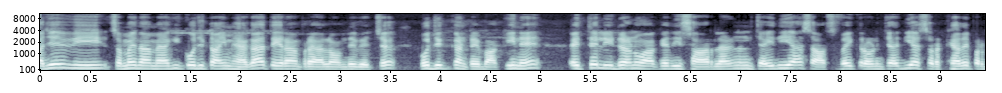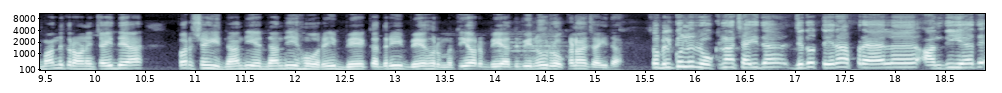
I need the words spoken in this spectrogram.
ਅਜੇ ਵੀ ਸਮਝਦਾ ਮੈਂ ਕਿ ਕੁਝ ਟਾਈਮ ਹੈਗਾ 13 ਅਪ੍ਰੈਲ ਆਉਣ ਦੇ ਵਿੱਚ ਕੁਝ ਘੰਟੇ ਬਾਕੀ ਨੇ। ਇੱਥੇ ਲੀਡਰਾਂ ਨੂੰ ਆ ਕੇ ਦੀ ਸਾਰ ਲੈਣੀ ਚਾਹੀਦੀ ਆ, ਸਾਫ਼ ਸਫ਼ਾਈ ਕਰਾਉਣੀ ਚਾਹੀਦੀ ਆ, ਸੁਰੱਖਿਆ ਦੇ ਪ੍ਰਬੰਧ ਕਰਾਉਣੇ ਚਾਹੀਦੇ ਆ, ਪਰ ਸ਼ਹੀਦਾਂ ਦੀ ਇਦਾਂ ਦੀ ਹੋ ਰਹੀ ਬੇਕਦਰੀ, ਬੇਹਰਮਤੀ ਔਰ ਬੇਅਦਬੀ ਨੂੰ ਰੋਕਣਾ ਚਾਹੀਦਾ। ਸੋ ਬਿਲਕੁਲ ਰੋਕਣਾ ਚਾਹੀਦਾ। ਜਦੋਂ 13 ਅਪ੍ਰੈਲ ਆਂਦੀ ਹੈ ਤੇ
